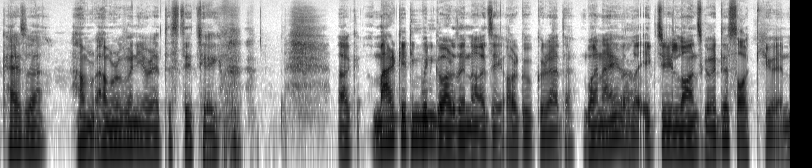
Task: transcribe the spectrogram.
खास हाम्रो हाम्रो पनि एउटा त्यस्तै थियो कि? मार्केटिङ पनि गर्दैन अझै अर्को कुरा त। बनायो ल एकचोटि लन्च गरिदियो सक्यो होइन?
